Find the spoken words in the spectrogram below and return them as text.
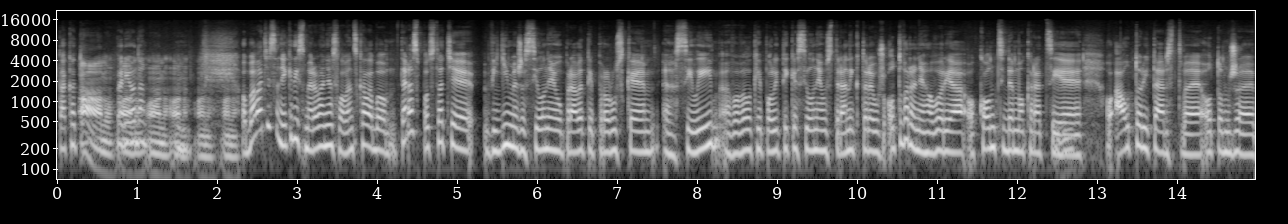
Takáto áno, perióda? Áno, áno, áno, áno. Obávate sa niekedy smerovania Slovenska, lebo teraz v podstate vidíme, že silnejú práve tie proruské e, sily vo veľkej politike, silnejú strany, ktoré už otvorene hovoria o konci demokracie, mm. o autoritárstve, o tom, že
